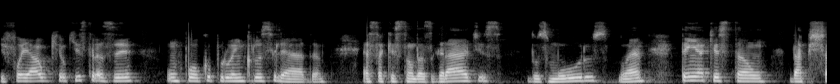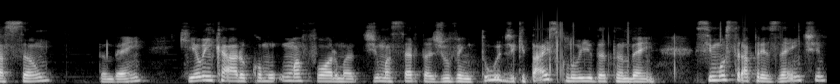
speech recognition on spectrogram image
E foi algo que eu quis trazer um pouco para o encruzilhada. Essa questão das grades, dos muros, não é? Tem a questão da pichação também, que eu encaro como uma forma de uma certa juventude que está excluída também se mostrar presente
